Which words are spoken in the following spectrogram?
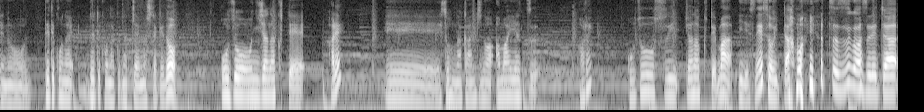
あの出てこない出てこなくなっちゃいましたけどお雑煮じゃなくてあれ、えー、そんな感じの甘いやつ。あれ？お雑炊じゃなくてまあいいですね。そういった甘いやつ。すぐ忘れちゃう。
